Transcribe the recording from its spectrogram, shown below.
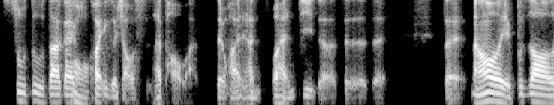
速度，大概快一个小时才跑完。哦、对，我还很我很记得，对对对对。然后也不知道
